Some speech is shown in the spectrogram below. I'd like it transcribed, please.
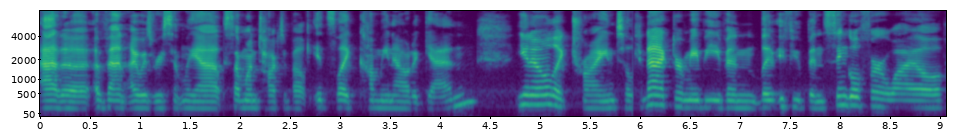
at a event I was recently at, someone talked about it's like coming out again, you know, like trying to connect, or maybe even if you've been single for a while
